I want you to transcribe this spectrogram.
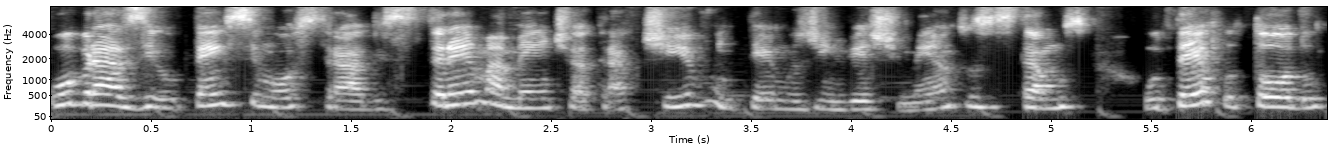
O Brasil tem se mostrado extremamente atrativo em termos de investimentos, estamos o tempo todo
